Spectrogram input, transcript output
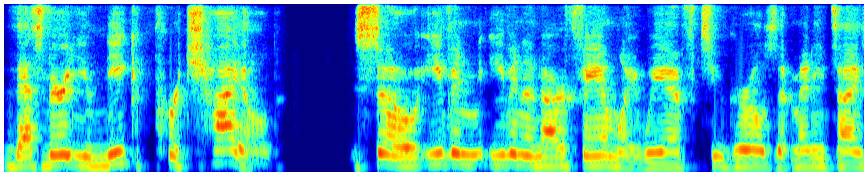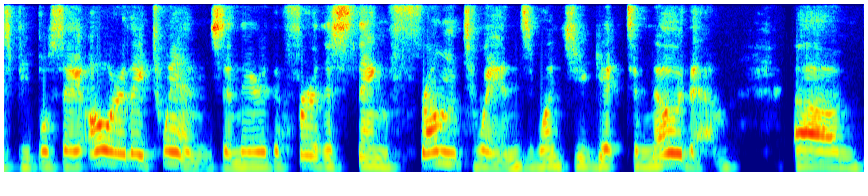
that's very unique per child. So even even in our family we have two girls that many times people say oh are they twins? And they're the furthest thing from twins once you get to know them um,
